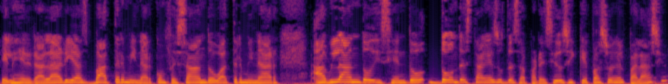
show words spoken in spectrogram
el general Arias va a terminar confesando, va a terminar hablando, diciendo dónde están esos desaparecidos y qué pasó en el Palacio?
